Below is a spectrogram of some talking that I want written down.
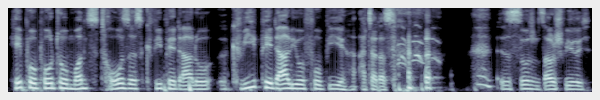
Hippopotomonstrosis Quipedalo, Quipedaliophobie. Alter, das es ist so schon sau schwierig.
